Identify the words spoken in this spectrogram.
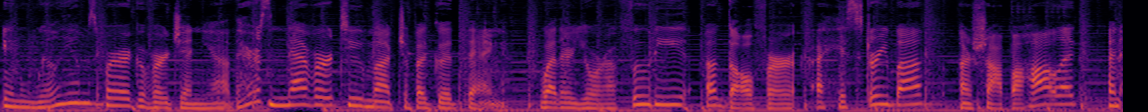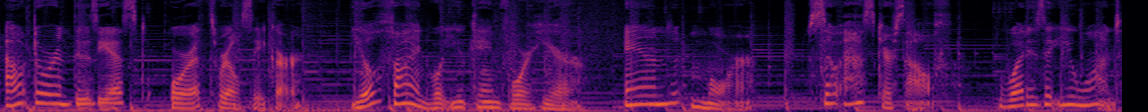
In Williamsburg, Virginia, there's never too much of a good thing. Whether you're a foodie, a golfer, a history buff, a shopaholic, an outdoor enthusiast, or a thrill seeker, you'll find what you came for here and more. So ask yourself, what is it you want?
